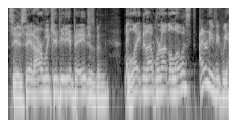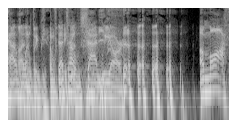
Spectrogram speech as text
So you're saying our Wikipedia page has been lighting it up? We're not the lowest? I don't even think we have I one. don't think we have one That's how sad we are. A moth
